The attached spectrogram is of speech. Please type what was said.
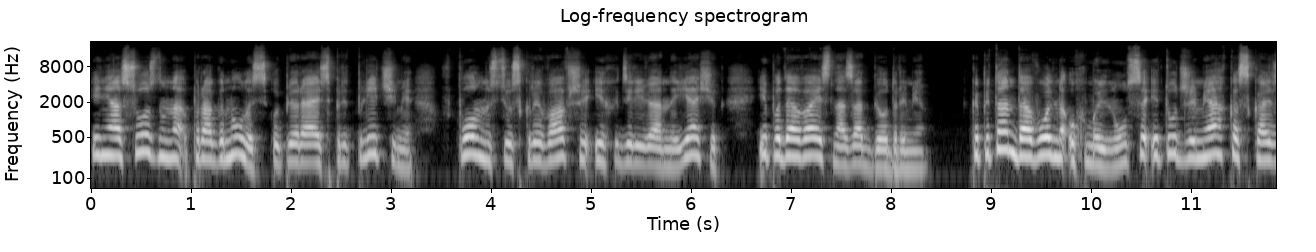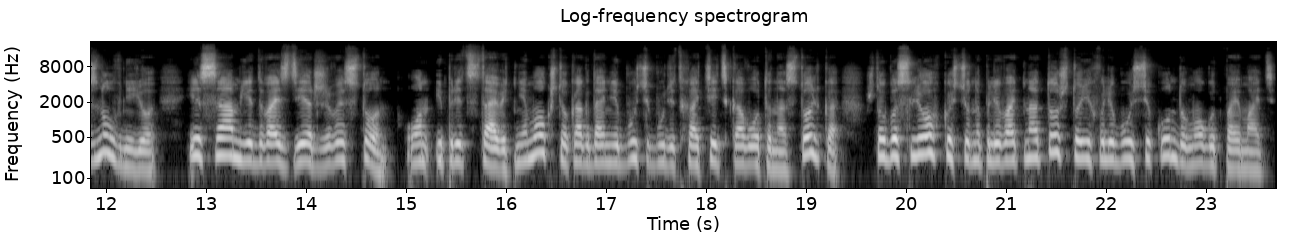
и неосознанно прогнулась, упираясь предплечьями полностью скрывавший их деревянный ящик и подаваясь назад бедрами. Капитан довольно ухмыльнулся и тут же мягко скользнул в нее, и сам, едва сдерживая стон. Он и представить не мог, что когда-нибудь будет хотеть кого-то настолько, чтобы с легкостью наплевать на то, что их в любую секунду могут поймать.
